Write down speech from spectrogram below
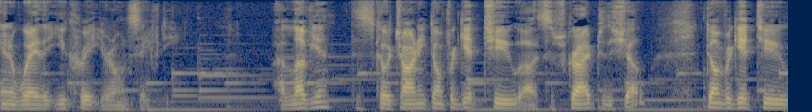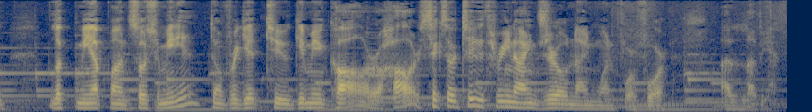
in a way that you create your own safety. I love you. This is Coach Arnie. Don't forget to uh, subscribe to the show. Don't forget to look me up on social media. Don't forget to give me a call or a holler 602 390 9144. I love you.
